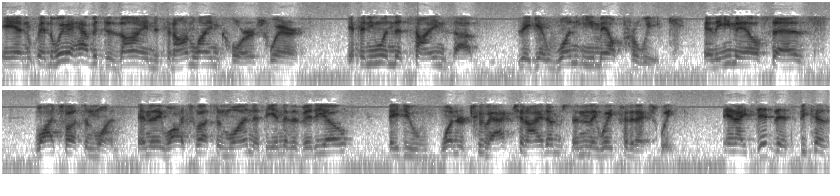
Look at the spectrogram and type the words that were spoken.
and, and the way I have it designed, it's an online course where if anyone that signs up, they get one email per week. And the email says, watch lesson one. And they watch lesson one. At the end of the video, they do one or two action items, and then they wait for the next week. And I did this because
